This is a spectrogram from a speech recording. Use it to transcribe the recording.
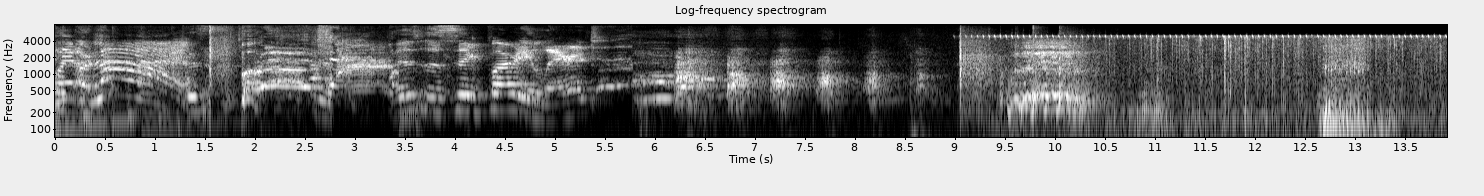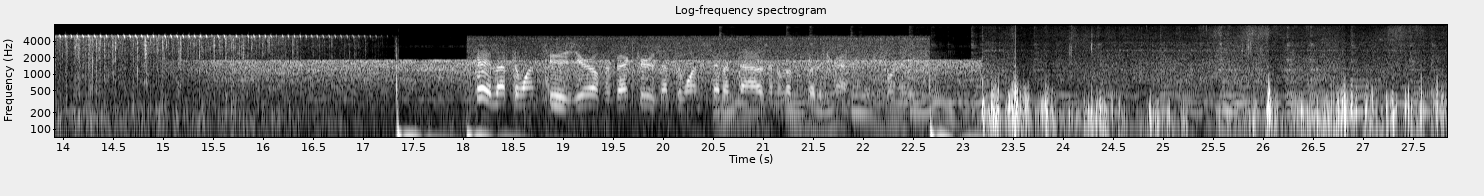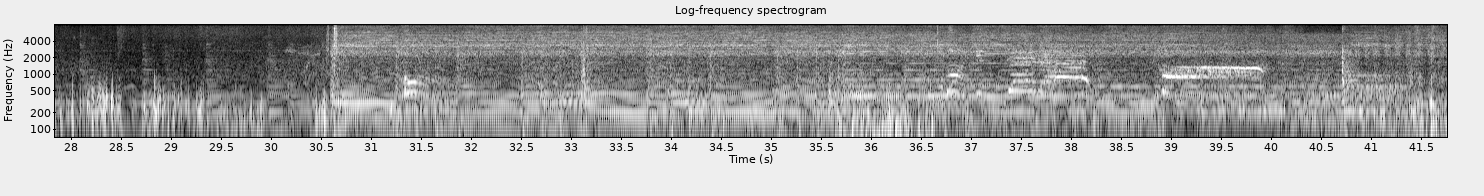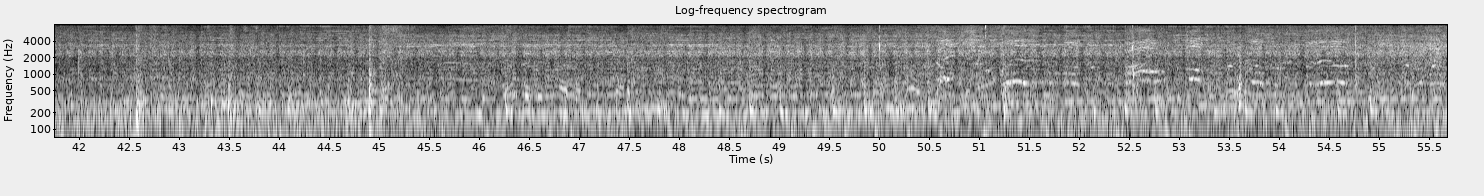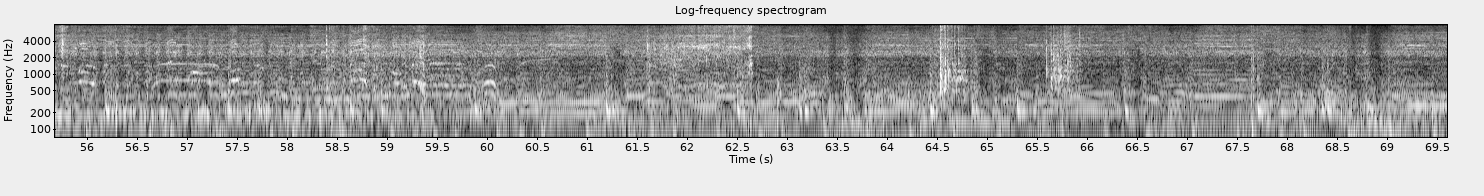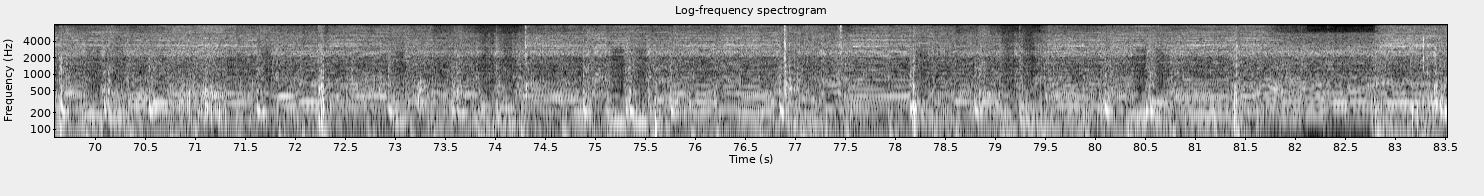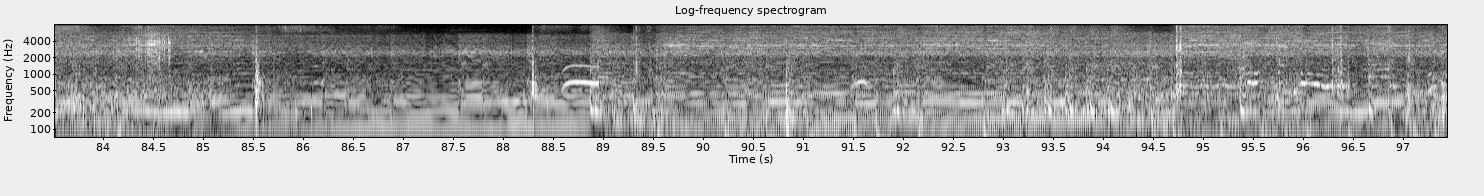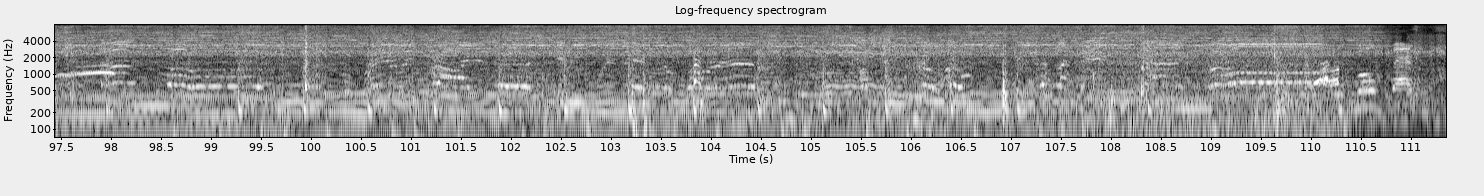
You never lie! This is a sick party, Larry. Okay, left to 120 for vectors, up to 17,000, and look for the traffic. Old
